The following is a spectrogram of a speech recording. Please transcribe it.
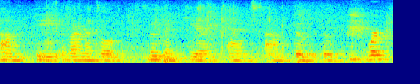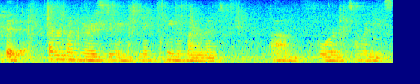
um, the environmental movement here and um, the, the, work that everyone here is doing to make a clean environment um, for Taiwanese.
